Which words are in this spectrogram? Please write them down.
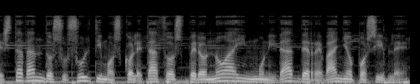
está dando sus últimos coletazos pero no hay inmunidad de rebaño posible.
